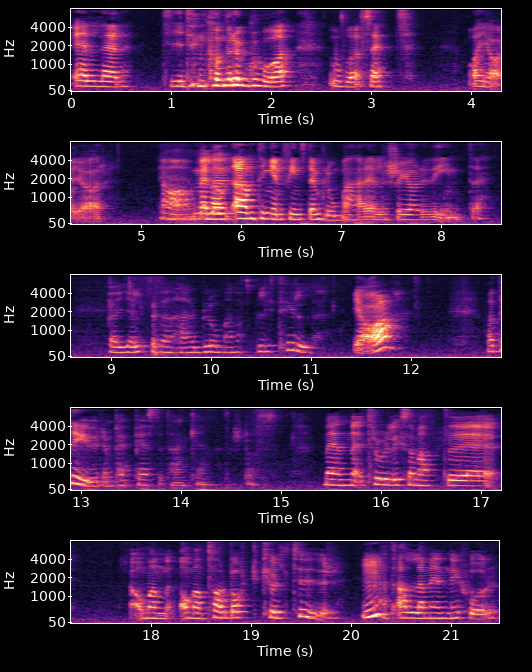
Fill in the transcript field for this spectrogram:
eller tiden kommer att gå oavsett vad jag gör. Ja, Eh, men eller- an- antingen finns det en blomma här eller så gör det det inte. Jag hjälper den här blomman att bli till. Ja, ja det är ju den peppigaste tanken förstås. Men tror du liksom att eh, om, man, om man tar bort kultur, Mm. att alla människor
